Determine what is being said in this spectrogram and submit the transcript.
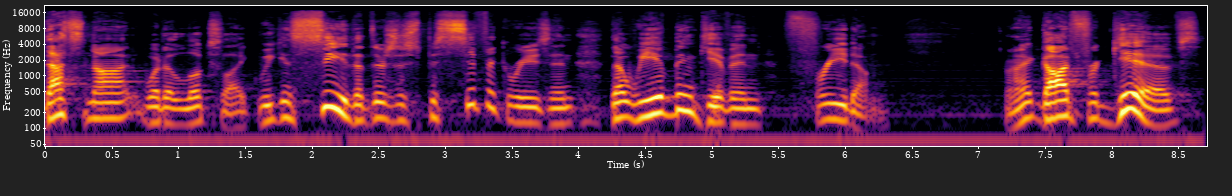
That's not what it looks like. We can see that there's a specific reason that we have been given freedom. Right? God forgives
